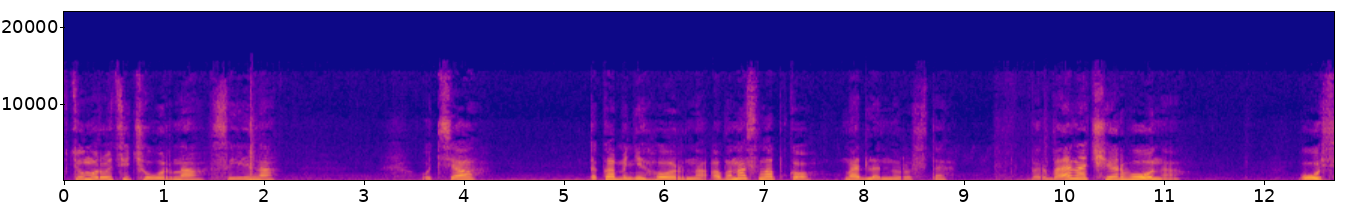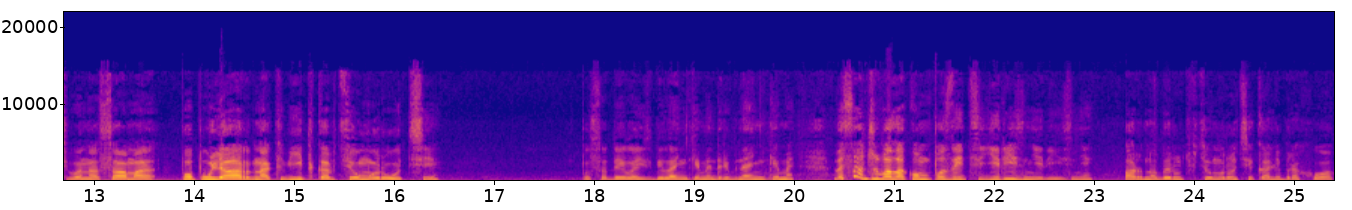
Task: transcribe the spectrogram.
В цьому році чорна, сильна. Оця така мені гарна, а вона слабко, медленно росте. Вербена червона. Ось вона, сама популярна квітка в цьому році. Посадила із біленькими дрібненькими. Висаджувала композиції різні різні. Гарно беруть в цьому році калібрахо.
